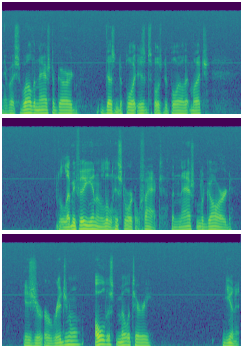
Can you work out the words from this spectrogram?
everybody says, "Well, the National Guard doesn't deploy, isn't supposed to deploy all that much." Let me fill you in on a little historical fact. The National Guard is your original, oldest military unit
